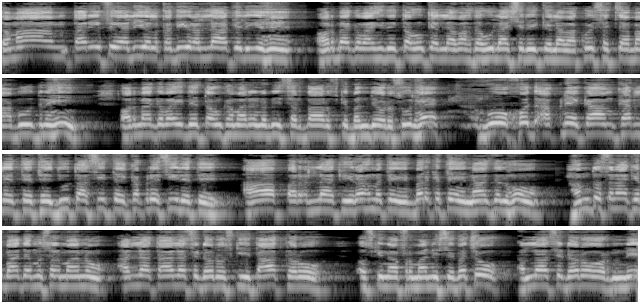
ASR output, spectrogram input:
तमाम तारीफ़ अली अल कदीर अल्लाह के लिए हैं, और मैं गवाही देता हूँ कि अल्लाह वाहदहुल्ला शरीक के अलावा कोई सच्चा मबूद नहीं, और मैं गवाही देता हूँ कि हमारे नबी सरदार उसके बंदे और रसूल हैं, वो खुद अपने काम कर लेते थे, जूता सीते, कपड़े सी लेते, आप पर अल्लाह की रहमतें, बरकतें नाजल हों। हम तो सना के बाद मुसलमानों, अल्लाह ताला से डरो, उसकी इतात करो। उसकी नाफरमानी से बचो अल्लाह से डरो और ने,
